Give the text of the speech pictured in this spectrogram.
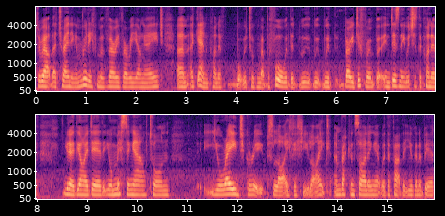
throughout their training and really from a very, very young age. Um, again, kind of what we were talking about before with, the, with, with very different, but in Disney, which is the kind of, you know, the idea that you're missing out on your age group's life, if you like, and reconciling it with the fact that you're going to be a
